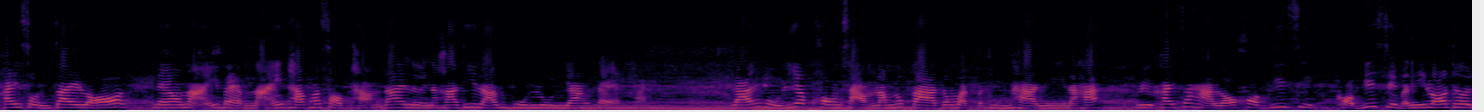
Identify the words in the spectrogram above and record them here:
ใครสนใจล้อแนวไหนแบบไหนทักมาสอบถามได้เลยนะคะ ที่ร้านพูนลูนยางแตกค่ะ ร้านอยู่เรียบคลองสามลำลูกกาจังหวัดปทุมธานีนะคะ หรือใครจะหาล้อขอบ 20 ขอบ 20 อันนี้ล้อเทิน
